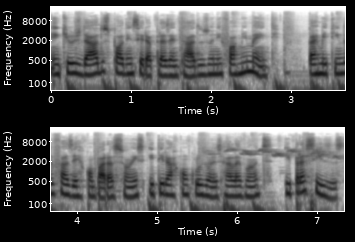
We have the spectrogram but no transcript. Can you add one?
em que os dados podem ser apresentados uniformemente permitindo fazer comparações e tirar conclusões relevantes e precisas.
